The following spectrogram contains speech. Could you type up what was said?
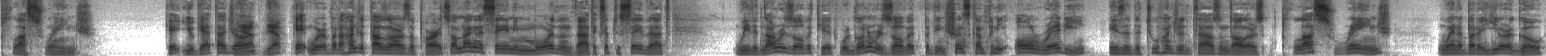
plus range. Okay, you get that, John? Yep, yep. Okay, we're about $100,000 apart. So I'm not going to say any more than that, except to say that we did not resolve it yet. We're going to resolve it, but the insurance company already is at the $200,000 plus range when about a year ago,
